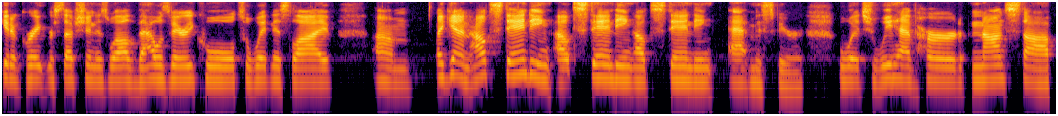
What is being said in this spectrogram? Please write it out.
get a great reception as well. That was very cool to witness live. Um, again, outstanding, outstanding, outstanding atmosphere, which we have heard nonstop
